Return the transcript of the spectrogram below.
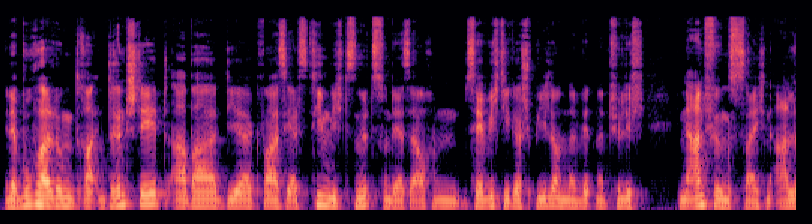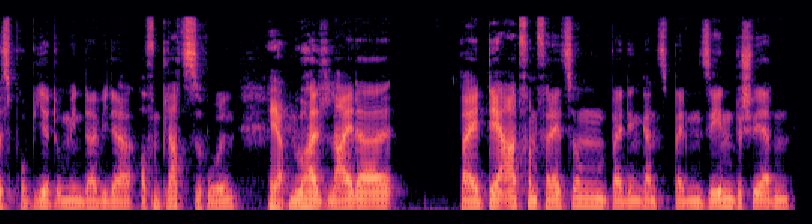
in der Buchhaltung drin steht, aber dir quasi als Team nichts nützt und der ist ja auch ein sehr wichtiger Spieler und dann wird natürlich in Anführungszeichen alles probiert, um ihn da wieder auf den Platz zu holen. Ja. Nur halt leider bei der Art von Verletzungen, bei den ganz, bei den Sehnenbeschwerden,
